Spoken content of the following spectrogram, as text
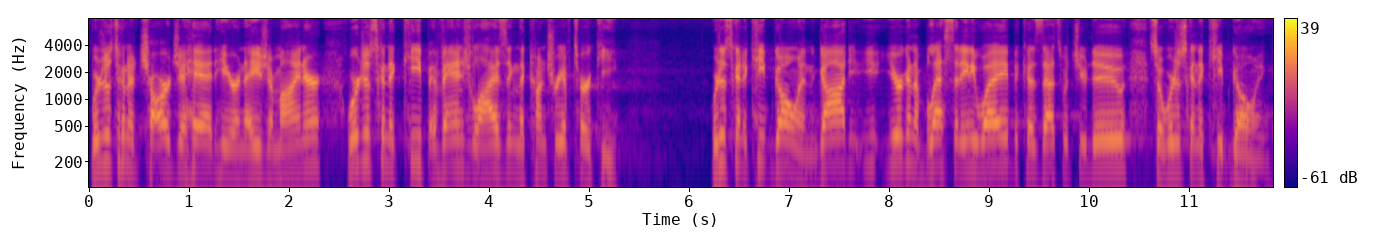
We're just going to charge ahead here in Asia Minor. We're just going to keep evangelizing the country of Turkey. We're just going to keep going. God, you're going to bless it anyway because that's what you do, so we're just going to keep going.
